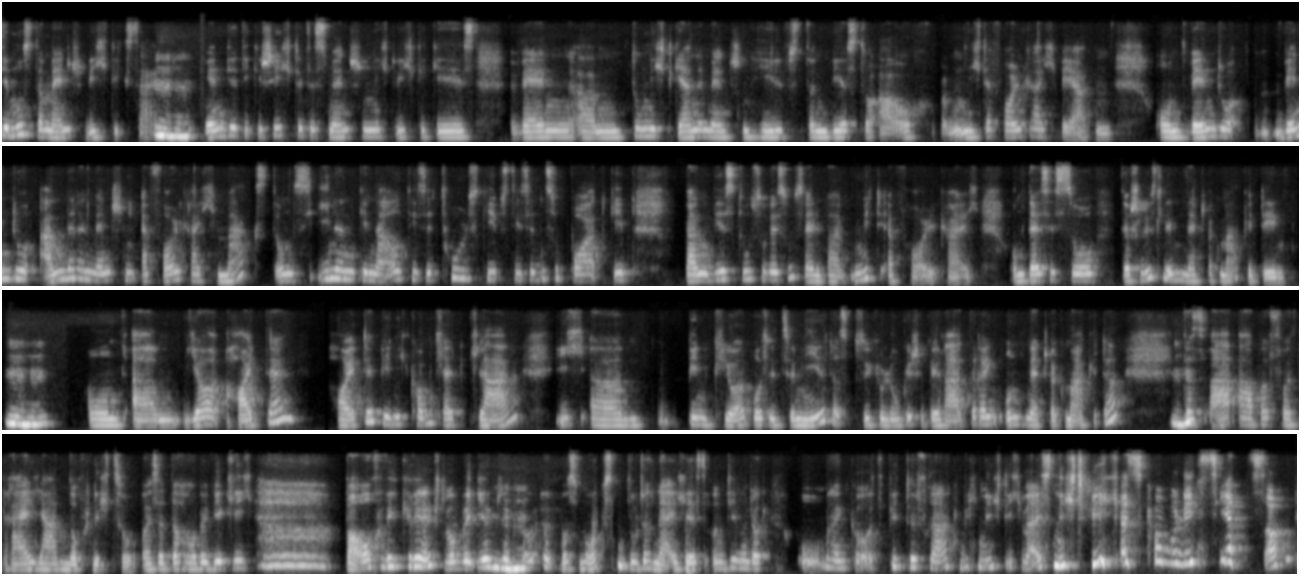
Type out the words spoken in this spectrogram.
dir muss der Mensch wichtig sein. Mhm. Wenn dir die Geschichte des Menschen nicht wichtig ist, wenn ähm, du nicht gerne Menschen hilfst, dann wirst du auch nicht erfolgreich werden. Und wenn du, wenn du anderen Menschen erfolgreich machst und ihnen genau diese Tools gibst, diesen Support gibst, dann wirst du sowieso selber mit erfolgreich. Und das ist so der Schlüssel im Network Marketing. Mhm. Und ähm, ja, heute Heute bin ich komplett klar. Ich ähm, bin klar positioniert als psychologische Beraterin und Network Marketer. Mhm. Das war aber vor drei Jahren noch nicht so. Also da habe ich wirklich Bauchweh gekriegt, wo mir irgendwer mhm. gesagt hat, was magst du da Neues? Und ich habe gedacht, oh mein Gott, bitte frag mich nicht, ich weiß nicht, wie ich es kommunizieren soll,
